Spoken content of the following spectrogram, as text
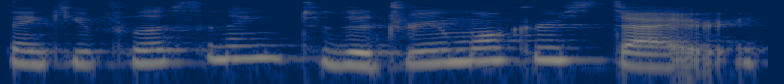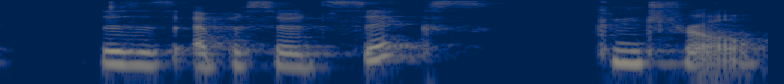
Thank you for listening to the Dreamwalker's Diary. This is episode 6 Control.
